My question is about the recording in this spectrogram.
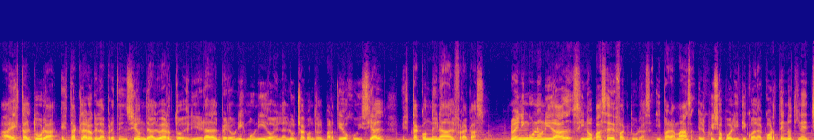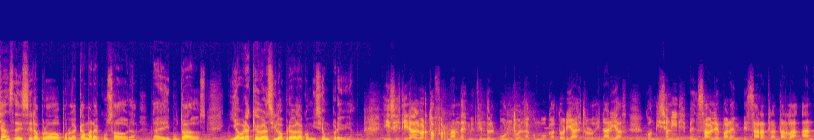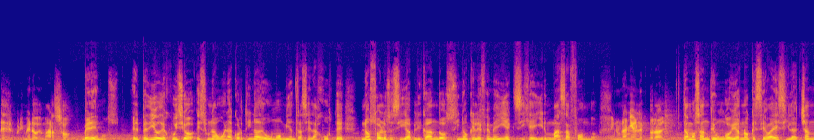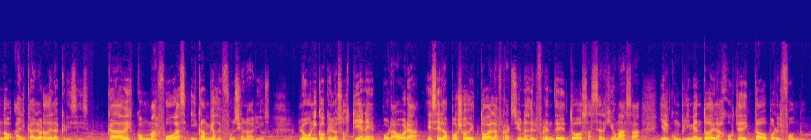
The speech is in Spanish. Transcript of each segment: A esta altura está claro que la pretensión de Alberto de liderar al peronismo unido en la lucha contra el partido judicial está condenada al fracaso. No hay ninguna unidad si no pase de facturas, y para más, el juicio político a la Corte no tiene chance de ser aprobado por la Cámara acusadora, la de diputados, y habrá que ver si lo aprueba la comisión previa. ¿Insistirá Alberto Fernández metiendo el punto en la convocatoria a extraordinarias, condición indispensable para empezar a tratarla antes del primero de marzo? Veremos. El pedido de juicio es una buena cortina de humo mientras el ajuste no solo se sigue aplicando, sino que el FMI exige ir más a fondo. En un año electoral. Estamos ante un gobierno que se va deshilachando al calor de la crisis, cada vez con más fugas y cambios de funcionarios. Lo único que lo sostiene, por ahora, es el apoyo de todas las fracciones del Frente de Todos a Sergio Massa y el cumplimiento del ajuste dictado por el fondo.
